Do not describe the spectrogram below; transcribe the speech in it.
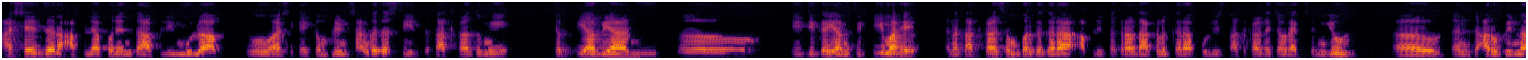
असे जर आपल्यापर्यंत आपली मुलं किंवा अशी काही कंप्लेंट सांगत असतील तर तात्काळ तुम्ही शक्ती अभियान ची जी काही आमची टीम आहे त्यांना तात्काळ संपर्क करा आपली तक्रार दाखल करा पोलीस तात्काळ त्याच्यावर ॲक्शन घेऊन आरोपींना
